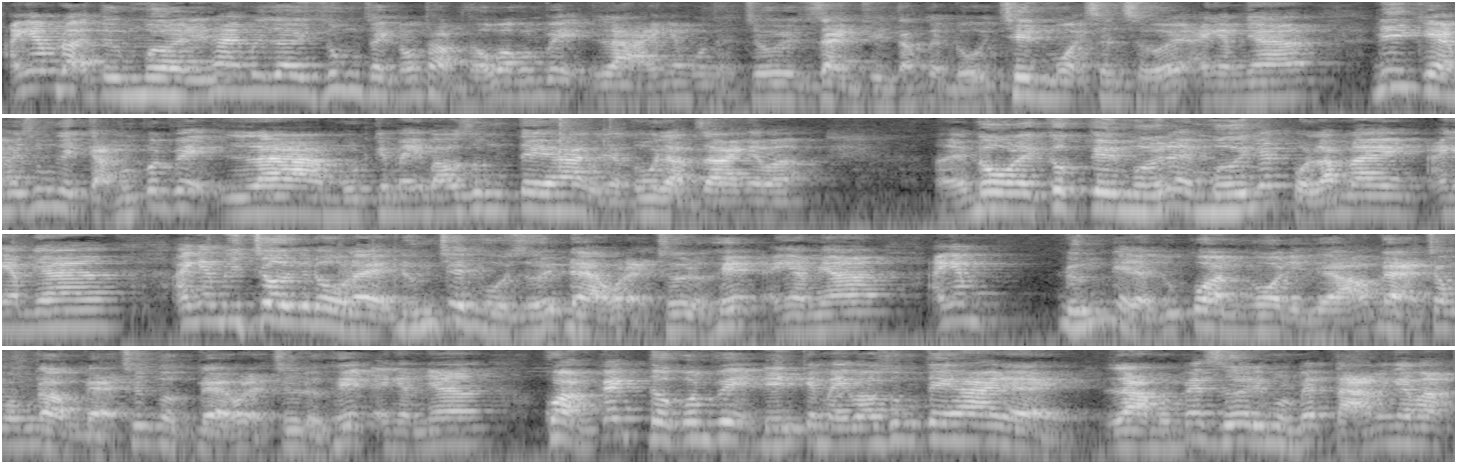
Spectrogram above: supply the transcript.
anh em đợi từ 10 đến 20 giây dung dịch nó thẩm thấu vào con vị là anh em có thể chơi giành chiến thắng tuyệt đối trên mọi sân sới anh em nhá đi kèm với dung dịch cảm ứng quân vị là một cái máy báo dung T2 của nhà tôi làm ra anh em ạ Đấy, đồ này cực kỳ mới này mới nhất của năm nay anh em nhá anh em đi chơi cái đồ này đứng trên ngồi dưới đều có thể chơi được hết anh em nhá anh em đứng để là du quần ngồi để áo để trong ống đồng để trước ngực đều có thể chưa được hết, anh em nhá. Khoảng cách từ con vị đến cái máy báo dung T2 này là một mét rưỡi đến một mét tám, anh em ạ.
